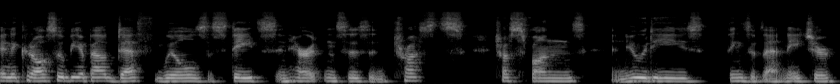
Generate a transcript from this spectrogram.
and it could also be about death, wills, estates, inheritances, and trusts, trust funds, annuities, things of that nature.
